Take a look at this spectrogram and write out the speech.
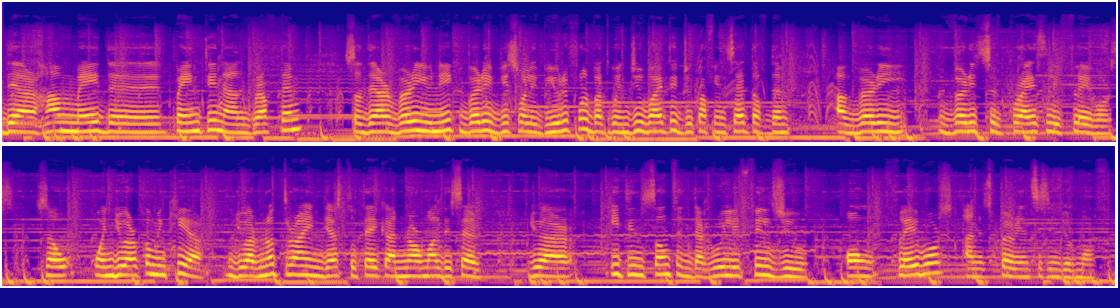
They are handmade uh, painting and craft them. So they are very unique, very visually beautiful, but when you bite it, you have inside of them a very, very surprisingly flavors. So when you are coming here, you are not trying just to take a normal dessert. You are eating something that really fills you on flavors and experiences in your mouth.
